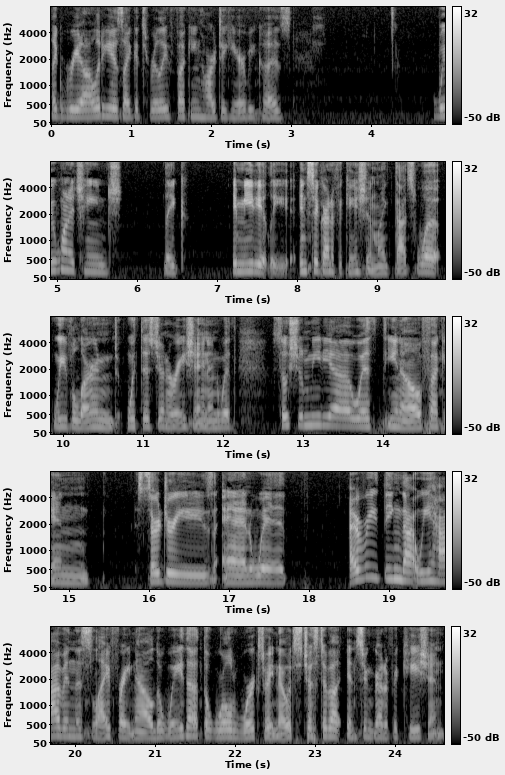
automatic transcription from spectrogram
Like reality is like it's really fucking hard to hear because we want to change like immediately. Instant gratification like that's what we've learned with this generation and with social media with you know fucking surgeries and with everything that we have in this life right now the way that the world works right now it's just about instant gratification.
